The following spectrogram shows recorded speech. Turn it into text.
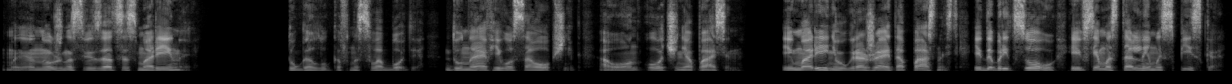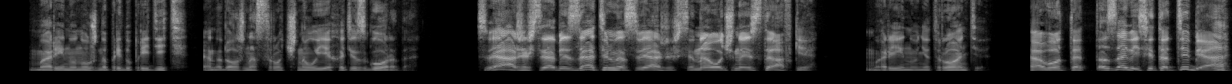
«Мне нужно связаться с Мариной». Туголуков на свободе. Дунаев его сообщник, а он очень опасен. И Марине угрожает опасность, и Добрецову, и всем остальным из списка. Марину нужно предупредить, она должна срочно уехать из города. «Свяжешься, обязательно свяжешься, на очной ставке!» «Марину не троньте». «А вот это зависит от тебя!»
